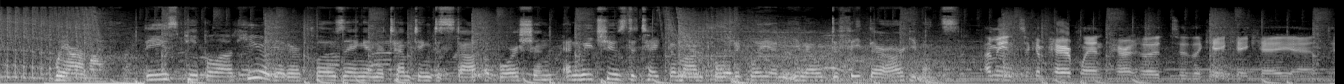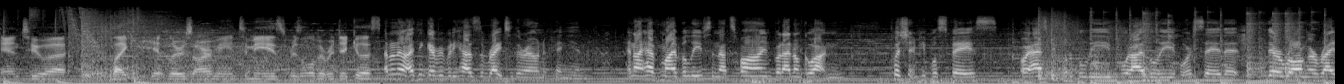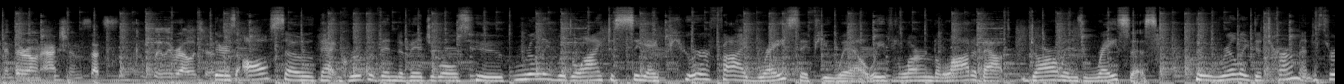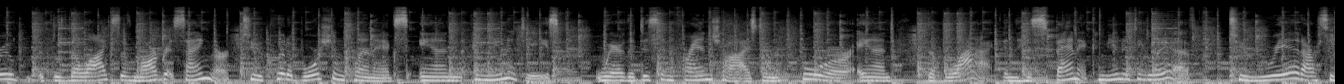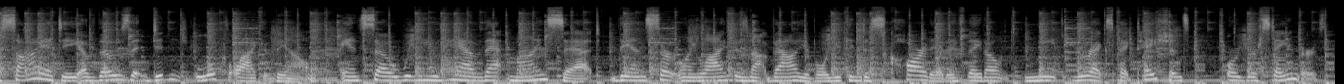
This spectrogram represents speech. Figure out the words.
where am I free? These people out here that are closing and attempting to stop abortion, and we choose to take them on politically and, you know, defeat their arguments. I mean, to compare Planned Parenthood to the KKK and, and to, uh, like, Hitler's army, to me, is, is a little bit ridiculous. I don't know. I think everybody has the right to their own opinion. And I have my beliefs, and that's fine, but I don't go out and push it in people's face or ask people to believe what I believe or say that they're wrong or right in their own actions. That's completely relative. There's also that group of individuals who really would like to see a purified race, if you will. We've learned a lot about Darwin's racists who really determined through the likes of Margaret Sanger to put abortion clinics in communities where the disenfranchised and the poor and the black and the Hispanic community live to rid our society of those that didn't look like them. And so when you have that mindset, then certainly life is not valuable. You can discard it if they don't meet your expectations or your standards.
